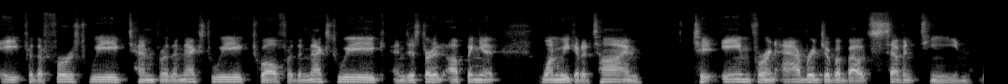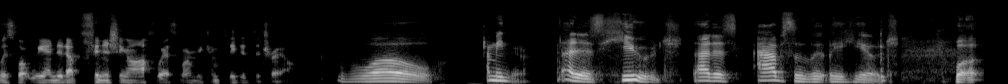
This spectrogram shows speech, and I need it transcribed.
eight for the first week, 10 for the next week, 12 for the next week, and just started upping it one week at a time to aim for an average of about 17 was what we ended up finishing off with when we completed the trail. Whoa. I mean, Yeah. that is huge. That is absolutely huge. Well,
